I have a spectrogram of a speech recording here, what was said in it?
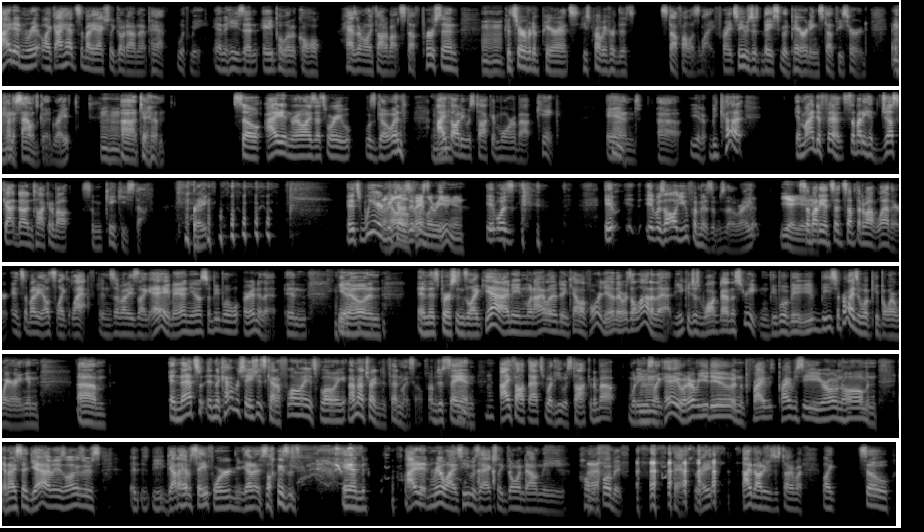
I didn't re- like, I had somebody actually go down that path with me, and he's an apolitical, hasn't really thought about stuff person, Mhm. conservative parents. He's probably heard this stuff all his life, right? So he was just basically parroting stuff he's heard, and Mhm. it kind of sounds good, right? Mhm. Uh, to him. So I didn't realize that's where he was going. I Mhm. thought he was talking more about kink. And uh, you know, because in my defense, somebody had just got done talking about some kinky stuff, right? it's weird A because hell it a was family it, reunion. it was it, it it was all euphemisms though, right? Yeah, yeah. somebody had said something about leather and somebody else like laughed and somebody's like hey man you know some people are into that and you know and and this person's like yeah i mean when i lived in california there was a lot of that you could just walk down the street and people would be you'd be surprised at what people are wearing and um and that's and the conversation is kind of flowing it's flowing and i'm not trying to defend myself i'm just saying Mm. i thought that's what he was talking about when he was Mhm. like hey whatever you do and the privacy privacy of your own home and and i said yeah i mean as long as there's uh, you gotta have a safe word and you gotta as long as it's and i didn't realize he was actually going down the homophobic path right i thought he was just talking about like so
